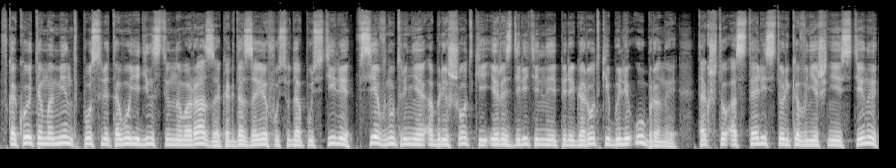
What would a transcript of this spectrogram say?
В какой-то момент после того единственного раза, когда Заэфу сюда пустили, все внутренние обрешетки и разделительные перегородки были убраны, так что остались только внешние стены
